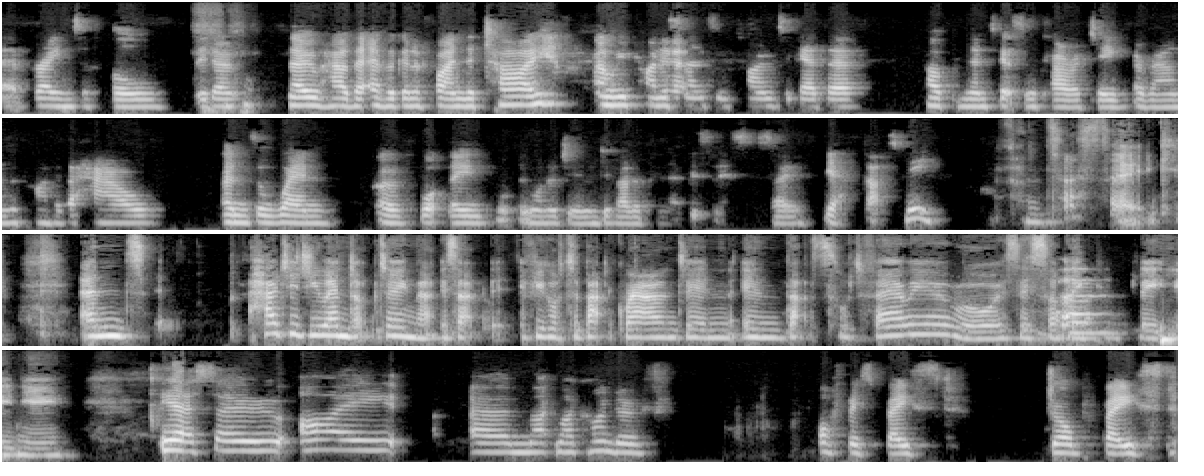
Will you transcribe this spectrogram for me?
their brains are full. They don't know how they're ever going to find the time. And we kind of yeah. spend some time together helping them to get some clarity around the kind of the how and the when of what they what they want to do and developing their business. So yeah, that's me. Fantastic. And how did you end up doing that? Is that if you got a background in in that sort of area, or is this something uh, completely new? Yeah, so I um like my kind of office based job based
